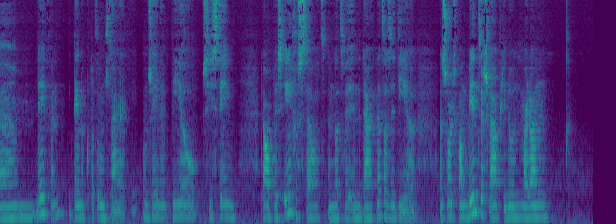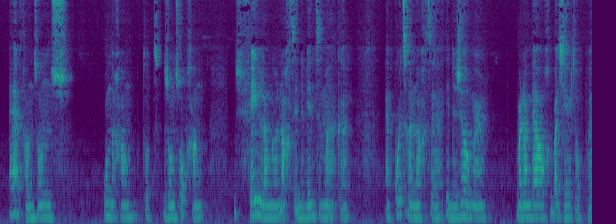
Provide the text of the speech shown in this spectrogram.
um, leven. Ik denk ook dat ons daar, ons hele biosysteem daarop is ingesteld. En dat we inderdaad, net als de dieren, een soort van winterslaapje doen, maar dan hè, van zonsondergang tot zonsopgang. Dus veel langere nachten in de winter maken en kortere nachten in de zomer. Maar dan wel gebaseerd op uh,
